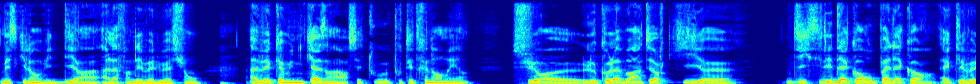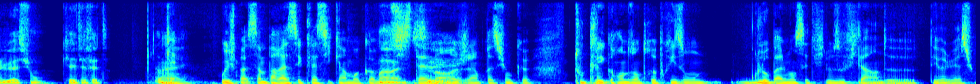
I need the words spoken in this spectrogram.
met ce qu'il a envie de dire à la fin de l'évaluation, avec comme une case, hein, alors c'est tout, tout est très normé, hein, sur le collaborateur qui dit s'il est d'accord ou pas d'accord avec l'évaluation qui a été faite. Ok. Ouais. Oui, je, ça me paraît assez classique, hein, moi, comme Ouais, système. hein. J'ai l'impression que toutes les grandes entreprises ont globalement cette philosophie-là hein, de d'évaluation.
